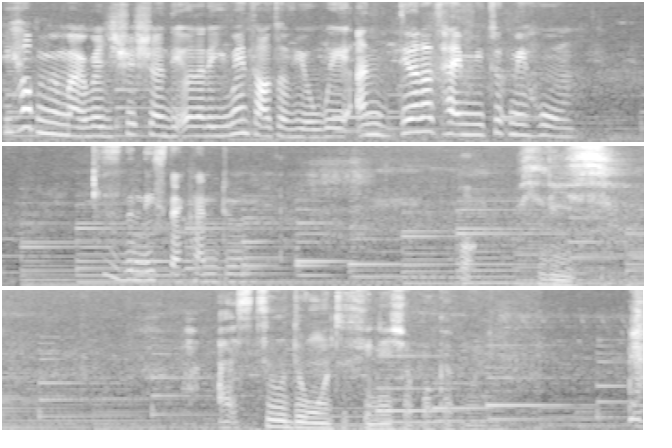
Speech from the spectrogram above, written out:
You helped me with my registration the other day. You went out of your way, and the other time you took me home. This is the least I can do. But please, I still don't want to finish your pocket money.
